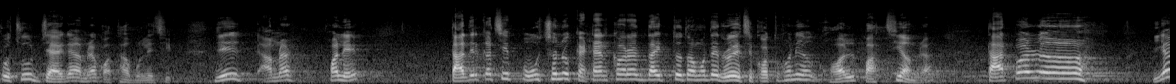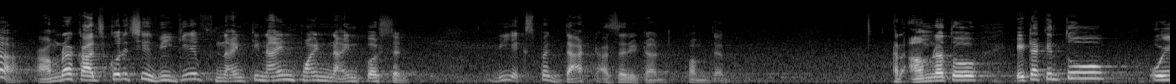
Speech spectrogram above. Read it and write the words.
প্রচুর জায়গায় আমরা কথা বলেছি। যে আমরা ফলে তাদের কাছে পৌঁছানো ক্যাটার করার দায়িত্ব তো আমাদের রয়েছে। কতখানি হল পাচ্ছি আমরা তারপর ইয়া আমরা কাজ করেছি we gave ninety nine point nine percent we expect that as a return from them আর আমরা তো, এটা কিন্তু ওই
